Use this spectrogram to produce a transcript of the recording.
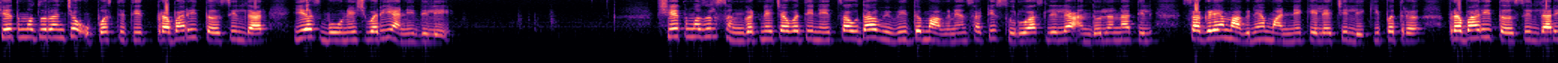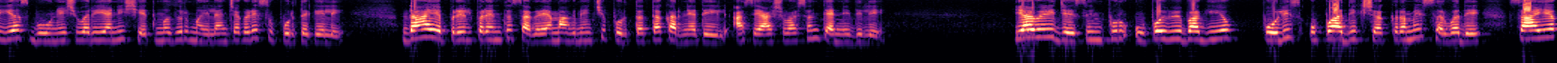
शेतमजुरांच्या उपस्थितीत प्रभारी तहसीलदार एस भुवनेश्वरी यांनी दिले. शेतमजूर संघटनेच्या वतीने चौदा विविध मागण्यांसाठी सुरू असलेल्या आंदोलनातील सगळ्या मागण्या मान्य केल्याचे लेखीपत्र प्रभारी तहसीलदार यस भुवनेश्वरी यांनी शेतमजूर महिलांच्याकडे सुपूर्द केले. दहा एप्रिलपर्यंत सगळ्या मागण्यांची पूर्तता करण्यात येईल असे आश्वासन त्यांनी दिले. यावेळी जयसिंगपूर उपविभागीय पोलीस उपअधीक्षक रमेश सर्वदे सहाय्यक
